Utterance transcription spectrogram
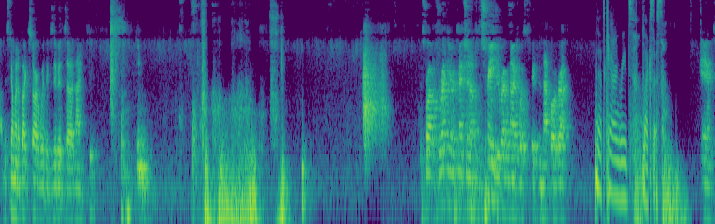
Uh, Ms. Gilman, if I could start with Exhibit uh, 92. Ms. Roberts, directing your attention up to the screen, do you recognize what's depicted in that photograph? That's Karen Read's Lexus. And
